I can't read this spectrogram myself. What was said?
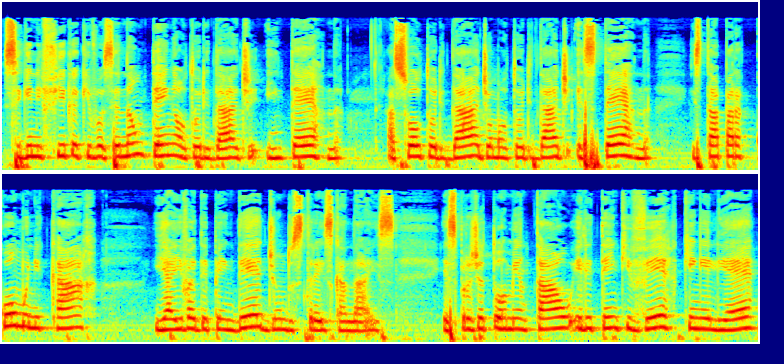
Significa que você não tem autoridade interna. A sua autoridade é uma autoridade externa, está para comunicar e aí vai depender de um dos três canais. Esse projetor mental, ele tem que ver quem ele é,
